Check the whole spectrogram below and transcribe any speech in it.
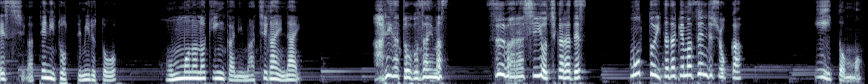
S 氏が手に取ってみると、本物の金貨に間違いない。ありがとうございます。素晴らしいお力です。もっといただけませんでしょうかいいとも。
